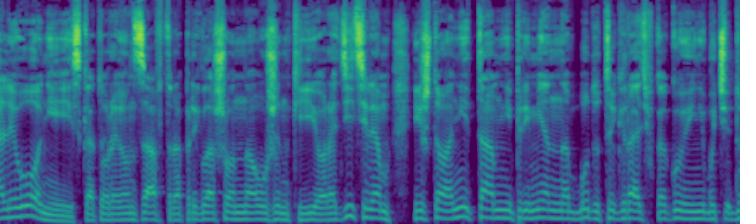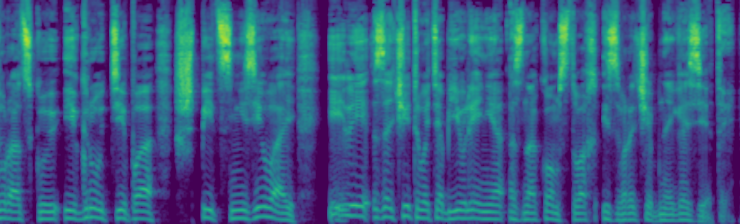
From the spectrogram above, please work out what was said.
о Леонии, с которой он завтра приглашен на ужин к ее родителям, и что они там непременно будут играть в какую-нибудь дурацкую игру типа «Шпиц не зевай» или зачитывать объявления о знакомствах из врачебной газеты,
